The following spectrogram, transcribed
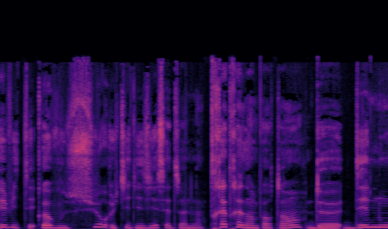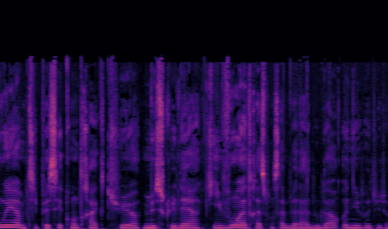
éviter que vous surutilisiez cette zone-là. Très très important de dénouer un petit peu ces contractures musculaires qui vont être responsables de la douleur au niveau du dos.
